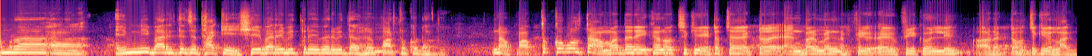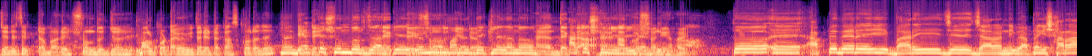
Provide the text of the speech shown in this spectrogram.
আমরা এমনি বাড়িতে যে থাকি সেই বাড়ির ভিতরে এই বাড়ির ভিতরে পার্থক্যটা কি? না পার্থক্য বলতে আমাদের এখানে হচ্ছে কি এটা হচ্ছে একটা এনভায়রনমেন্ট ফ্রিকোয়েন্টলি আর একটা হচ্ছে কি লাক্সারিস একটা বাড়ি। সৌন্দর্য অল্প টাইমের ভিতরে এটা কাজ করা যায়। মানে দেখতে। সৌন্দর্য আর কি, এই মানুষ দেখলে যেন হ্যাঁ আকর্ষণীয় হয়ে তো আপনাদের এই বাড়ি যে যারা নিবে আপনি কি সারা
